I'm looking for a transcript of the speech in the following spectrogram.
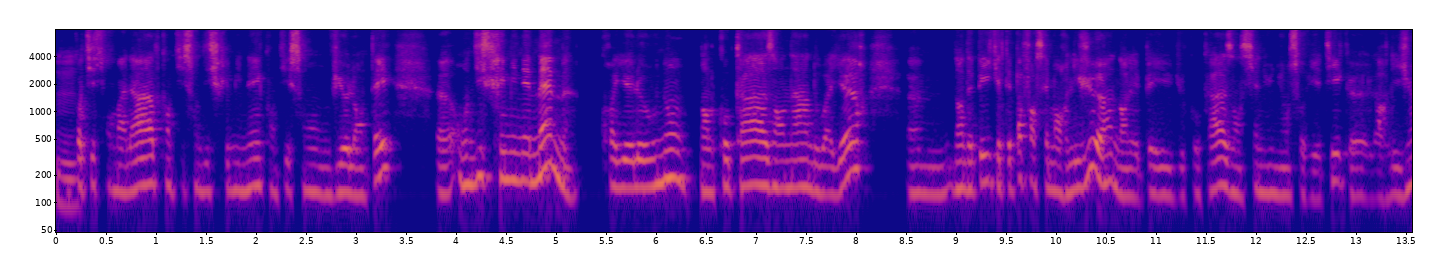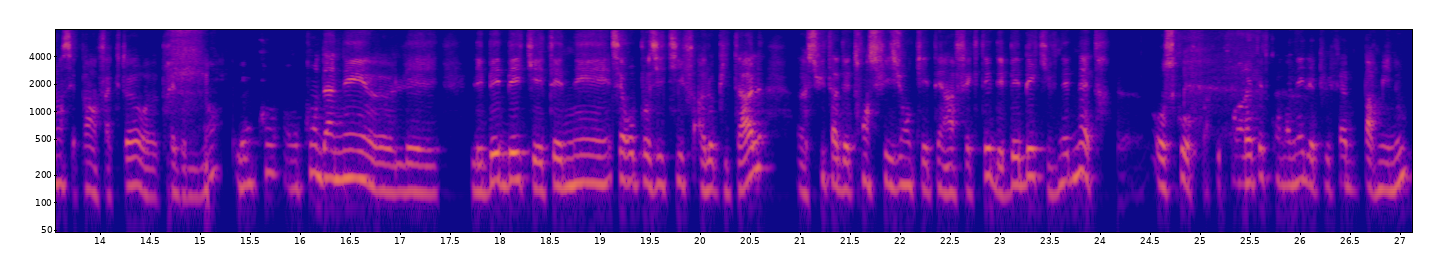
hmm. quand ils sont malades, quand ils sont discriminés, quand ils sont violentés. Euh, on discriminait même croyez-le ou non, dans le Caucase, en Inde ou ailleurs, euh, dans des pays qui n'étaient pas forcément religieux, hein, dans les pays du Caucase, ancienne Union soviétique, euh, la religion, ce n'est pas un facteur euh, prédominant. On, on, condamnait les, les, bébés qui étaient nés séropositifs à l'hôpital suite à des transfusions qui étaient infectées, des bébés qui venaient de naître au secours. Il faut arrêter de condamner les plus faibles parmi nous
